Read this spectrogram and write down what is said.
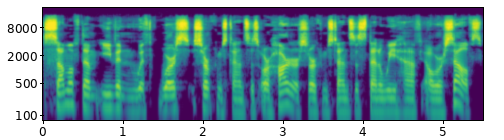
some of them even with worse circumstances or harder circumstances than we have ourselves.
